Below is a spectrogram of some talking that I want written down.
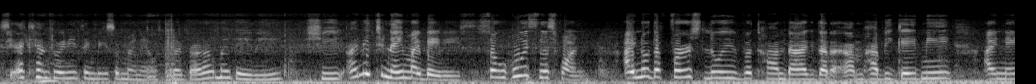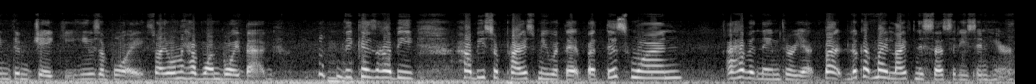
see, I can't do anything because of my nails, but I brought out my baby. She, I need to name my babies. So who is this one? I know the first Louis Vuitton bag that um, hubby gave me. I named him Jakey. He was a boy, so I only have one boy bag because hubby, hubby surprised me with it. But this one, I haven't named her yet. But look at my life necessities in here.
